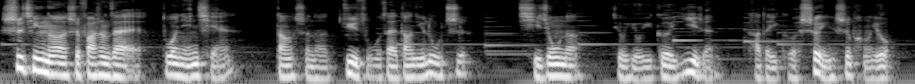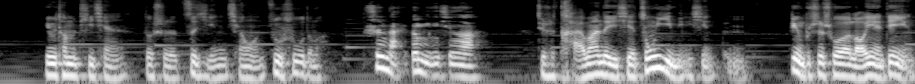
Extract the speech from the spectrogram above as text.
事情呢是发生在多年前，当时呢剧组在当地录制，其中呢就有一个艺人，他的一个摄影师朋友，因为他们提前都是自行前往住宿的嘛，是哪个明星啊？就是台湾的一些综艺明星，嗯，并不是说老演电影，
